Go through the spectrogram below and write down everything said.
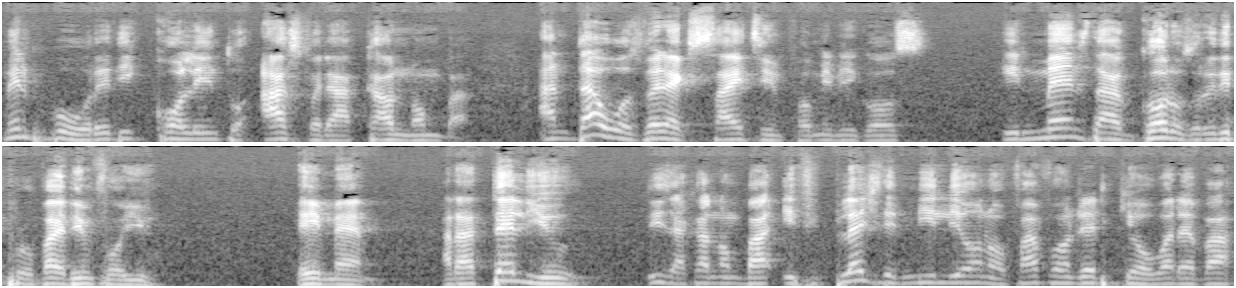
many people were already calling to ask for the account number. And that was very exciting for me because it meant that God was already providing for you. Amen. And I tell you, this account number, if you pledge the million or 500k or whatever,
